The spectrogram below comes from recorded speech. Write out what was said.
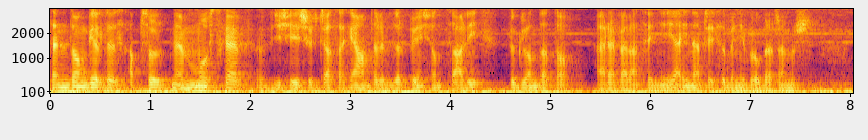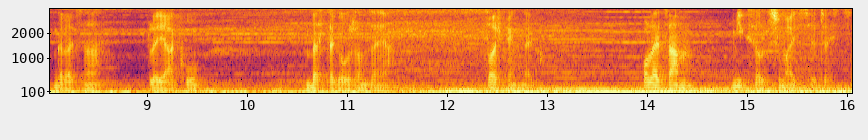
Ten dongiel to jest absolutny must have w dzisiejszych czasach. Ja mam telewizor 50 cali, wygląda to rewelacyjnie. Ja inaczej sobie nie wyobrażam już grać na playaku bez tego urządzenia. Coś pięknego. Polecam. Mixol, trzymajcie się, cześć.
